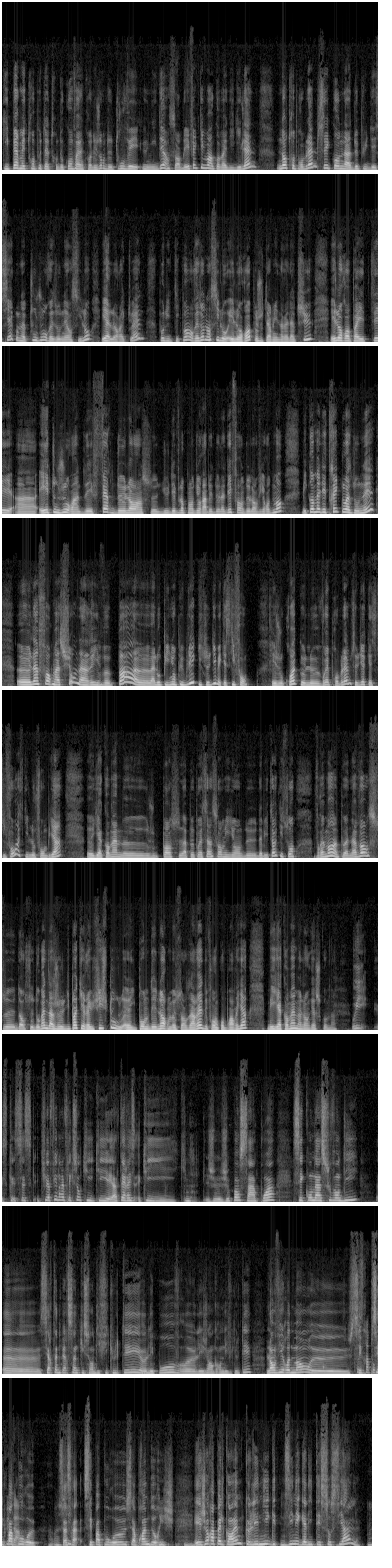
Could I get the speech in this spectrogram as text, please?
qui permettront peut-être de convaincre les gens de trouver une idée ensemble. Et effectivement, comme a dit Guylaine, notre problème, c'est qu'on a, depuis des siècles, on a toujours raisonné en silo, et à l'heure actuelle, politiquement, on raisonne en silo. Et l'Europe, je terminerai là-dessus, et l'Europe a été et est toujours un des fers de lance du développement durable et de la défense de l'environnement, mais comme elle est très cloisonnée, euh, l'information n'arrive pas euh, à l'opinion publique qui se dit mais qu'est-ce qu'ils font? Et je crois que le vrai problème, c'est de dire qu'est-ce qu'ils font, est-ce qu'ils le font bien? Euh, Il y a quand même, euh, je pense, à peu près 500 millions d'habitants qui sont vraiment un peu en avance euh, dans ce domaine-là. Je ne dis pas qu'ils réussissent tout. Euh, Ils pondent des normes sans arrêt, des fois on ne comprend rien, mais il y a quand même un langage commun. Oui, tu as fait une réflexion qui, est intéressante, qui, qui- je, je pense à un point, c'est qu'on a souvent dit euh, certaines personnes qui sont en difficulté, euh, les pauvres, euh, les gens en grande difficulté, l'environnement, c'est pas tard. pour eux. Ouais. Ça sera, c'est pas pour eux, c'est un problème de riches. Mmh. Et je rappelle quand même que les inégalités sociales Mmh.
